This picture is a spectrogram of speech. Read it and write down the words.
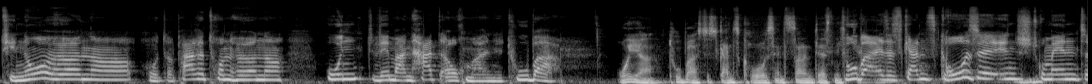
Tenorhörner oder Baritonhörner und wenn man hat, auch mal eine Tuba. Oh ja, Tuba ist das ganz große Instrument, das nicht. Tuba ist das ganz große Instrument.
